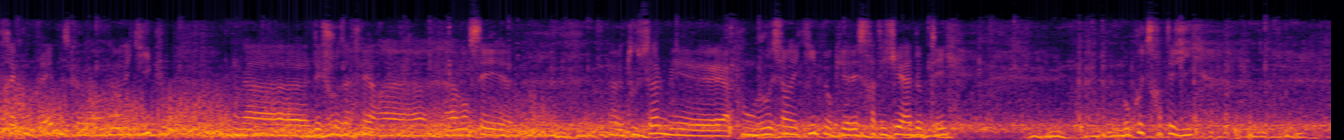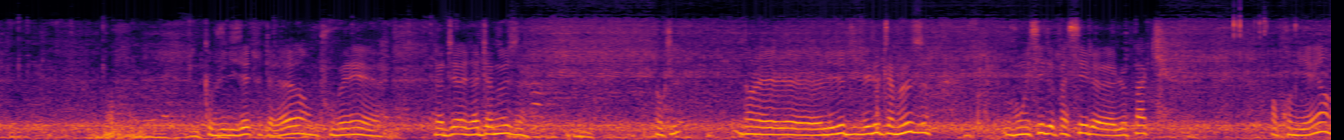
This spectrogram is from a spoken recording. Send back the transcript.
très complet parce qu'on est en équipe, on a des choses à faire, à avancer euh, tout seul, mais euh, après on joue aussi en équipe, donc il y a des stratégies à adopter. Beaucoup de stratégies. Comme je disais tout à l'heure, on pouvait. euh, la, ja- la jammeuse. Donc dans le- les, deux, jammeuses vont essayer de passer le pack en première.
